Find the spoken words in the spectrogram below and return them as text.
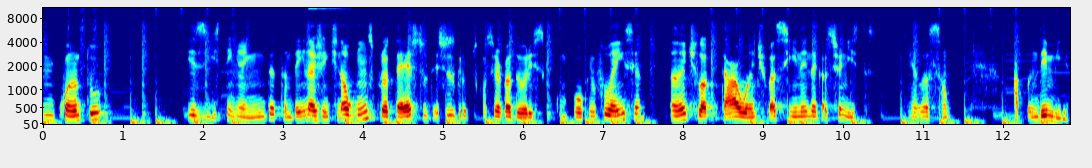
enquanto existem ainda também na Argentina alguns protestos desses grupos conservadores com pouca influência, anti-lockdown, anti-vacina e negacionistas em relação à pandemia.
